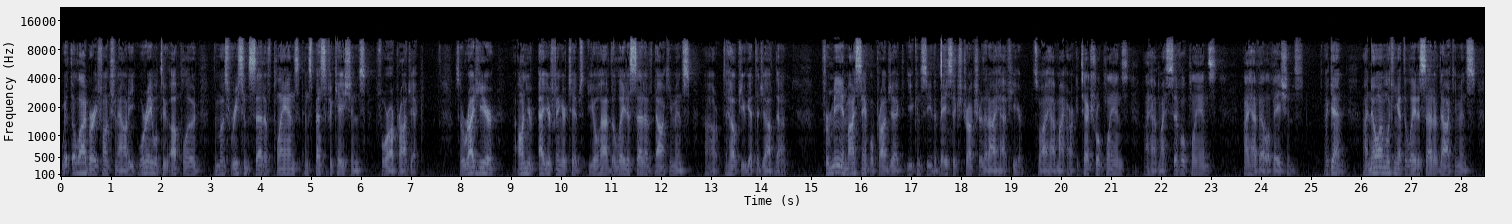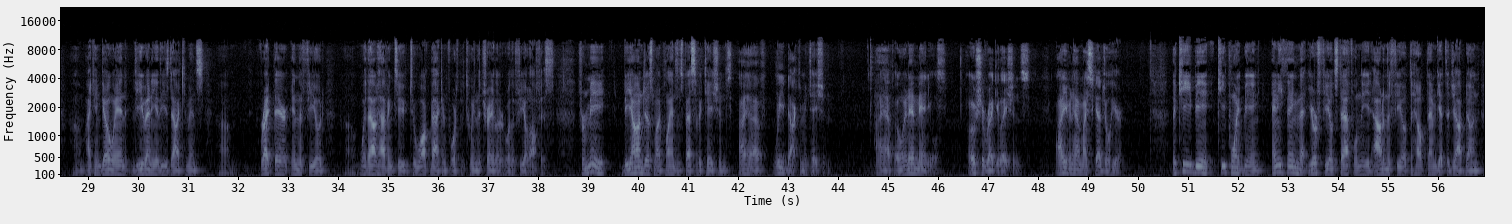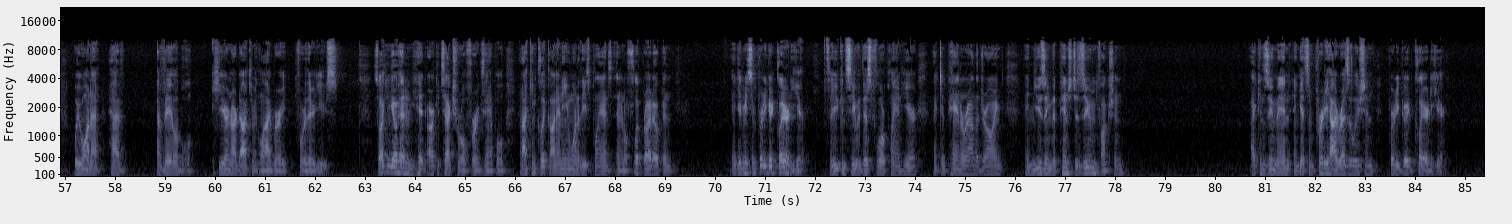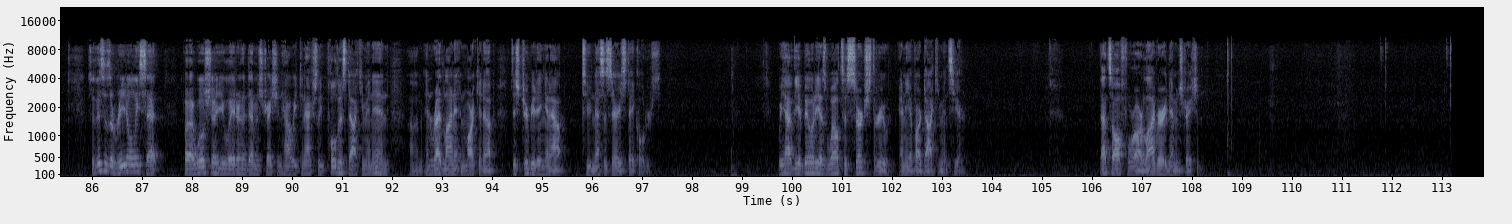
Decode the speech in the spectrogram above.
With the library functionality, we're able to upload the most recent set of plans and specifications for our project. So right here on your at your fingertips, you'll have the latest set of documents uh, to help you get the job done. For me in my sample project, you can see the basic structure that I have here. So I have my architectural plans, I have my civil plans, I have elevations. Again, I know I'm looking at the latest set of documents. Um, I can go in, view any of these documents um, right there in the field um, without having to, to walk back and forth between the trailer or the field office. For me, beyond just my plans and specifications, I have LEED documentation. I have O&M manuals, OSHA regulations. I even have my schedule here. The key, being, key point being anything that your field staff will need out in the field to help them get the job done, we want to have available here in our document library for their use. So I can go ahead and hit architectural for example and I can click on any one of these plans and it'll flip right open and give me some pretty good clarity here. So you can see with this floor plan here I can pan around the drawing and using the pinch to zoom function I can zoom in and get some pretty high resolution, pretty good clarity here. So this is a read-only set, but I will show you later in the demonstration how we can actually pull this document in um, and redline it and mark it up, distributing it out to necessary stakeholders. We have the ability as well to search through any of our documents here. That's all for our library demonstration.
